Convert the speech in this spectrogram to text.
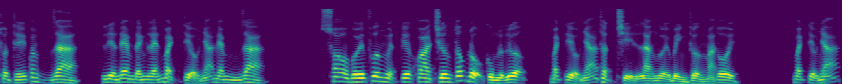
thuận thế quăng ra, liền đem đánh lén bạch tiểu nhã ném ra so với phương nguyệt kia khoa trương tốc độ cùng lực lượng, bạch tiểu nhã thật chỉ là người bình thường mà thôi. Bạch tiểu nhã?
